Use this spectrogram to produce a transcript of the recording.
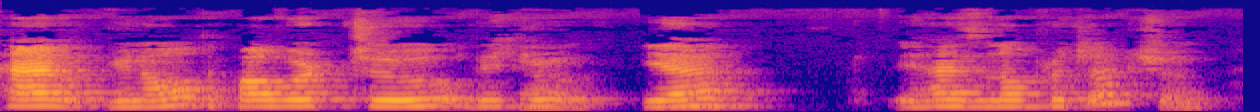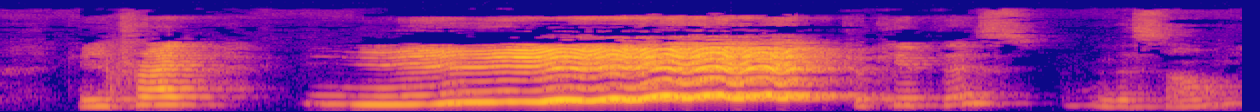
have, you know, the power to be true. Yeah, it has no projection. Can you try to keep this in the sound?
